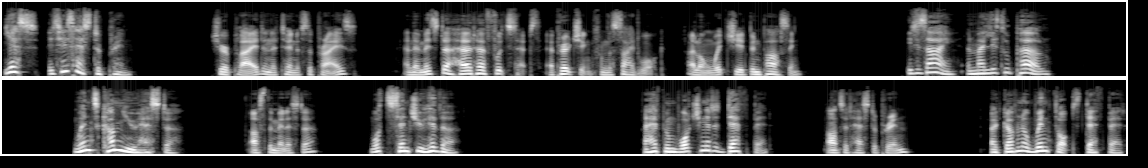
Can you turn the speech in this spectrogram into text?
Yes, it is Hester Prynne, she replied in a tone of surprise, and the minister heard her footsteps approaching from the sidewalk along which she had been passing. It is I and my little Pearl. Whence come you, Hester? asked the minister. What sent you hither? I have been watching at a deathbed, answered Hester Prynne. At Governor Winthrop's deathbed,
